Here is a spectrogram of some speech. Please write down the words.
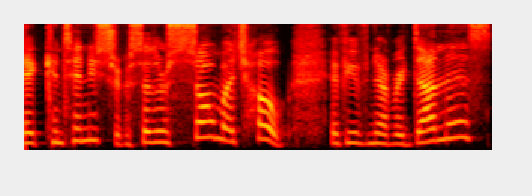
it continues to grow. So there's so much hope. If you've never done this,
